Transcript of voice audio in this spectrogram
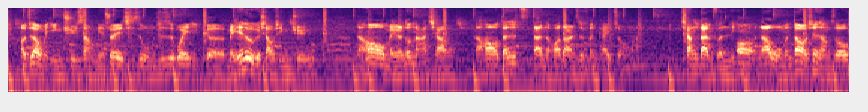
然后就在我们营区上面，所以其实我们就是会一个每天都有个小型军。然后每个人都拿枪，然后但是子弹的话当然是分开装了，枪弹分离嘛。那我们到了现场之后，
